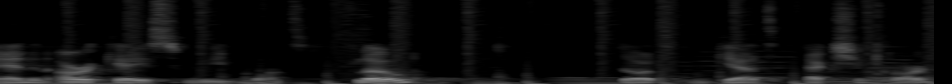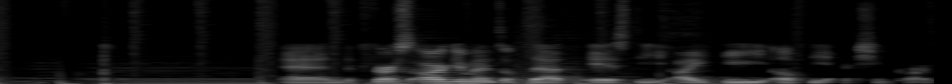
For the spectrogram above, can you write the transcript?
And in our case, we want flow dot get action card. And the first argument of that is the ID of the action card.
